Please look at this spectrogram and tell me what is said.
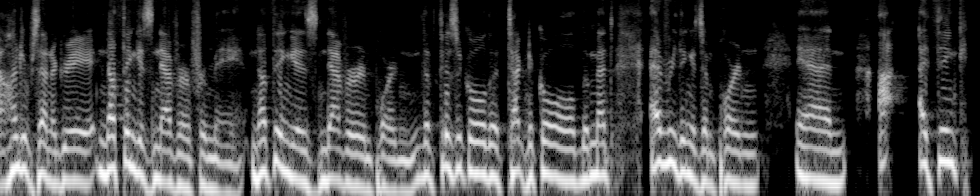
100% agree. Nothing is never for me. Nothing is never important. The physical, the technical, the mental, everything is important. And I, I think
